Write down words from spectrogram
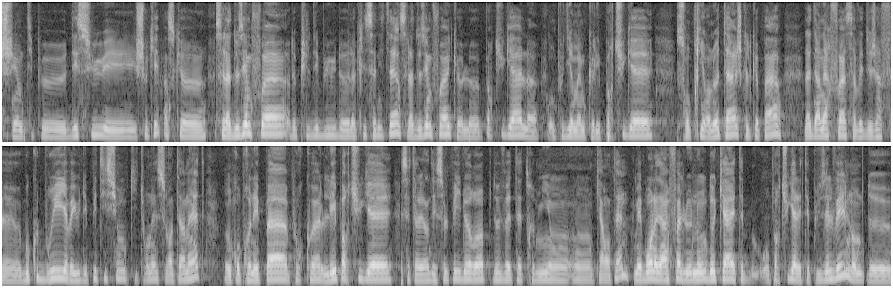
Je suis un petit peu déçu et choqué parce que c'est la deuxième fois depuis le début de la crise sanitaire, c'est la deuxième fois que le Portugal, on peut dire même que les Portugais sont pris en otage quelque part. La dernière fois, ça avait déjà fait beaucoup de bruit, il y avait eu des pétitions qui tournaient sur Internet. On ne comprenait pas pourquoi les Portugais, c'était l'un des seuls pays d'Europe, devaient être mis en, quarantaine. Mais bon, la dernière fois, le nombre de cas au Portugal était plus élevé, le nombre de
